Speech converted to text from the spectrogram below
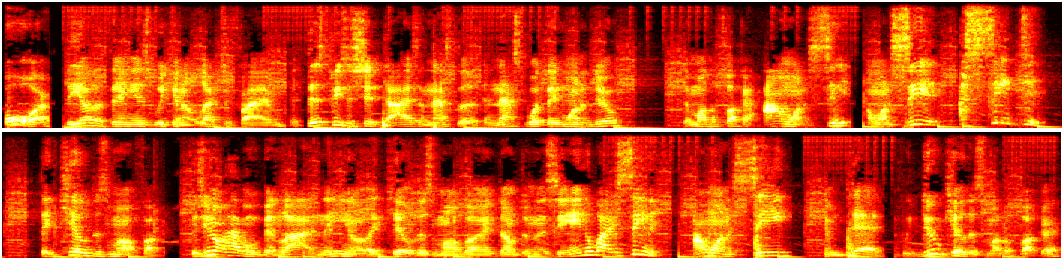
Or the other thing is we can electrify him. If this piece of shit dies and that's the and that's what they want to do, the motherfucker, I want to see it. I want to see it. I seen it. They killed this motherfucker. Cause you know how with Bin Laden, they, you know, they killed this motherfucker and dumped him in the sea. Ain't nobody seen it. I want to see him dead. If we do kill this motherfucker,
